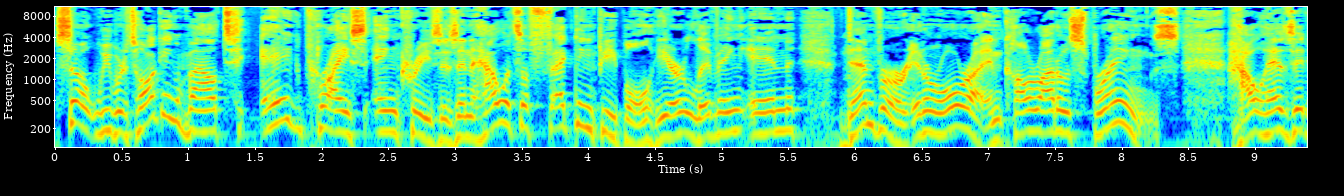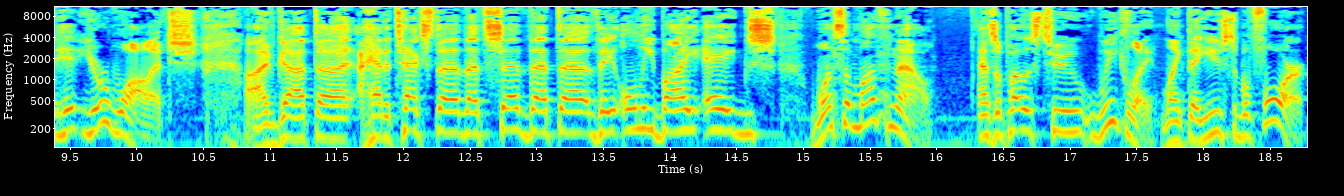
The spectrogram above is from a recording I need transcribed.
So we were talking about egg price increases and how it's affecting people here living in Denver, in Aurora, in Colorado Springs. How has it hit your wallet? I've got, uh, I had a text uh, that said that uh, they only buy eggs once a month now as opposed to weekly like they used to before.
